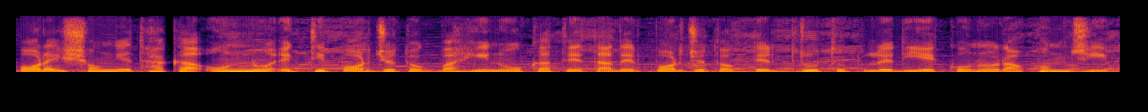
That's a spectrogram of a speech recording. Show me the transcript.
পরে সঙ্গে থাকা অন্য একটি পর্যটকবাহী নৌকাতে তাদের পর্যটকদের দ্রুত তুলে দিয়ে কোনো রকম জীব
